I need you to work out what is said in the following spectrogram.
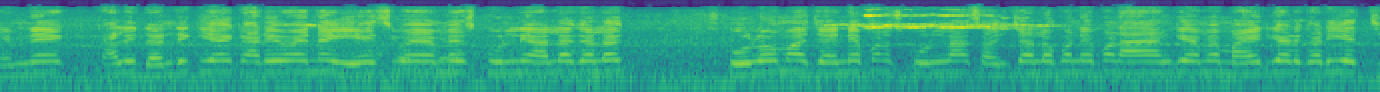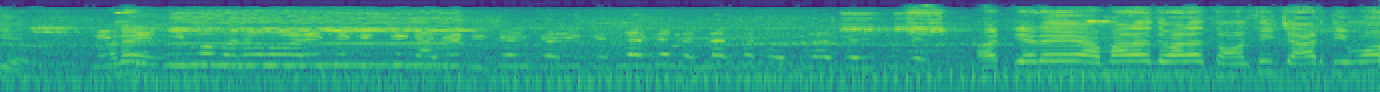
એમને ખાલી દંડકીય કાર્યવાહી નહીં એ સિવાય અમે સ્કૂલની અલગ અલગ સ્કૂલોમાં જઈને પણ સ્કૂલના સંચાલકોને પણ આ અંગે અમે માહિતગાર કરીએ જ છીએ અને? અત્યારે અમારા દ્વારા ત્રણથી ચાર ટીમો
